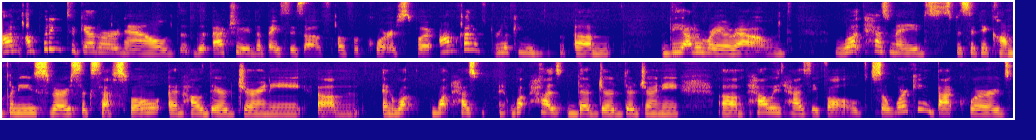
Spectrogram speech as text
I'm, I'm putting together now the, the, actually the basis of, of a course, but I'm kind of looking um, the other way around. What has made specific companies very successful and how their journey um, and what what has what has their their journey um, how it has evolved. So working backwards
